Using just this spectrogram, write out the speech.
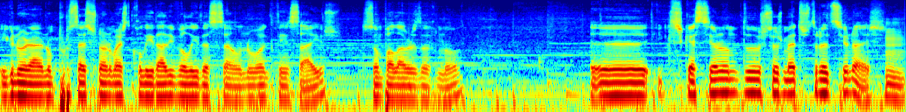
ignoraram processos normais de qualidade e validação no banco de ensaios, são palavras da Renault, eh, e que se esqueceram dos seus métodos tradicionais. Hum.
